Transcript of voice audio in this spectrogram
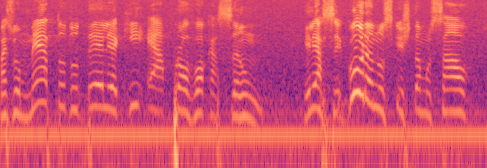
Mas o método dele aqui é a provocação. Ele assegura-nos que estamos salvos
